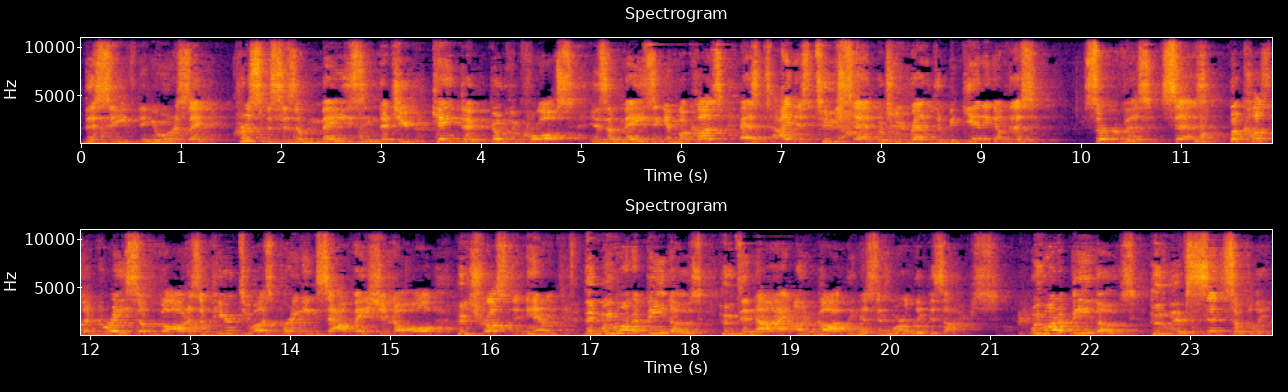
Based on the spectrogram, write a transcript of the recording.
this evening. And we want to say Christmas is amazing. That you came to go to the cross is amazing. And because, as Titus 2 said, which we read at the beginning of this service, says, because the grace of God has appeared to us, bringing salvation to all who trust in Him, then we want to be those who deny ungodliness and worldly desires. We want to be those who live sensibly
